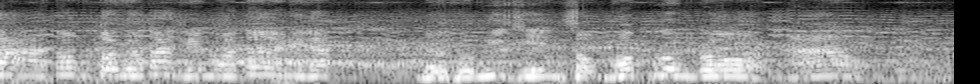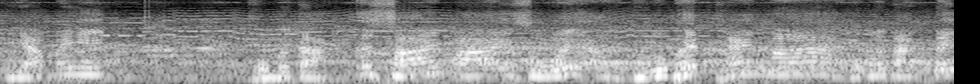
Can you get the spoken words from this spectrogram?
ต้าต้องโตโยต้าเคมอเตอร์นะครับโดยคุณวิชินสมภพรุ่งโรจน์อ้าว ขยับไม่อีกผมมาตักซ้ายไปสวยธนูเพชรแทงมาผมมาตักตี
